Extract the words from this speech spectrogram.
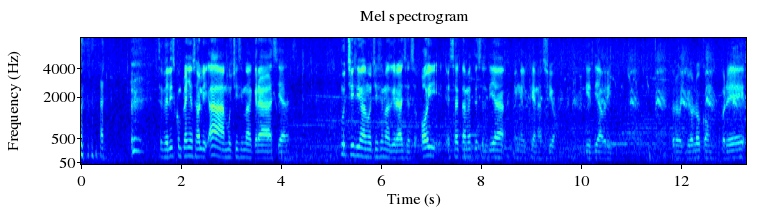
Feliz cumpleaños, Oli. Ah, muchísimas gracias. Muchísimas, muchísimas gracias. Hoy exactamente es el día en el que nació, 10 de abril. Pero yo lo compré en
